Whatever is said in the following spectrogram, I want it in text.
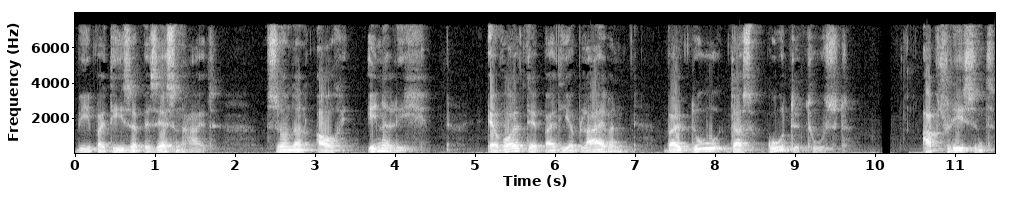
wie bei dieser Besessenheit, sondern auch innerlich. Er wollte bei dir bleiben, weil du das Gute tust. Abschließend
